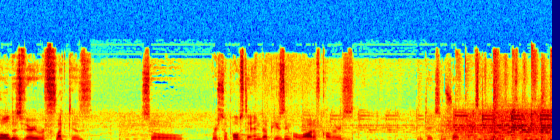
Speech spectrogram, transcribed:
Gold is very reflective, so we're supposed to end up using a lot of colors. We'll take some shortcuts today.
